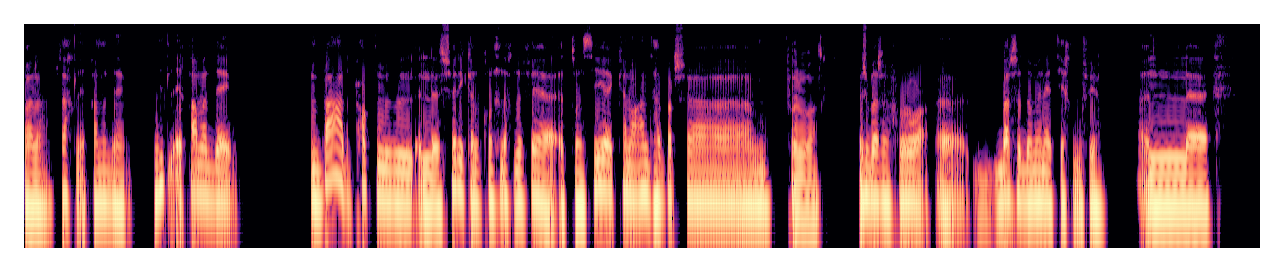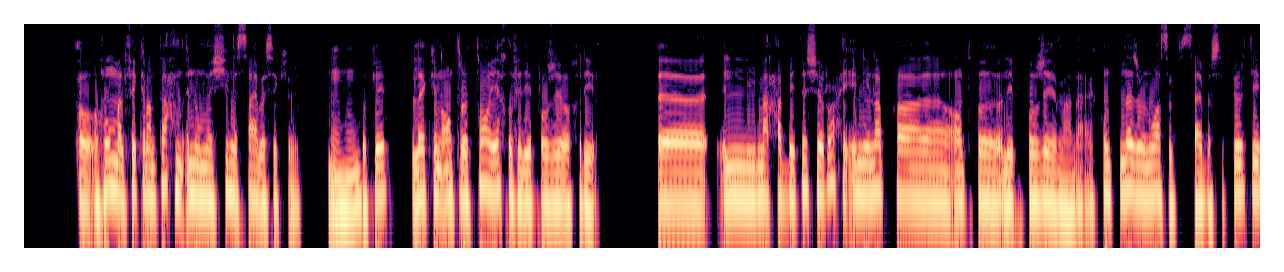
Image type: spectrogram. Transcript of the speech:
voilà تاخذ الإقامة الدائمه خذيت الإقامة الدائمه من بعد بحكم ال- الشركة اللي كنت نخدم فيها التونسية كانوا عندها برشا فروع. مش برشا فروع آه، برشا دومينات يخدموا فيهم. هم الفكرة نتاعهم انه ماشيين لل cyber security. OK؟ لكن entre-temps ياخذوا في des projets آخرين. آه اللي ما حبيتش روحي إني نبقى entre les projets معناها كنت نجم نواصل في ال cyber security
